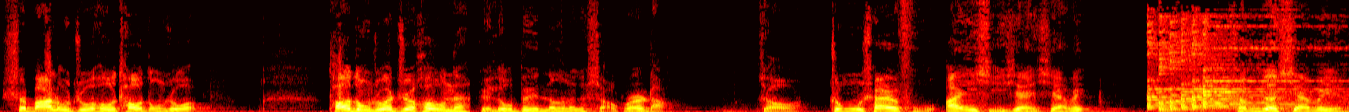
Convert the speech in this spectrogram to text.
十八路诸侯讨董卓，讨董卓之后呢，给刘备弄了个小官当，叫中山府安喜县县尉。什么叫县尉呢？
